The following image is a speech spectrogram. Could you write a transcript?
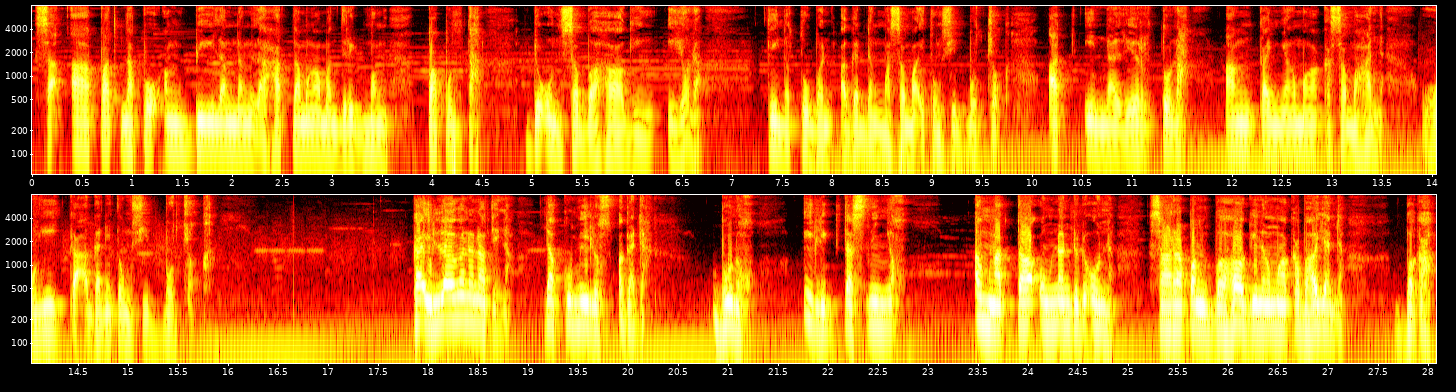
sa apat na po ang bilang ng lahat ng mga mandrigmang papunta doon sa bahaging iyon. Kinatuban agad ng masama itong si Butchok at inalirto na ang kanyang mga kasamahan. Wika agad nitong si Butchok. Kailangan na natin na kumilos agad. Buno, iligtas ninyo ang mga taong nandoon sa harapang bahagi ng mga kabahayan. Baka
